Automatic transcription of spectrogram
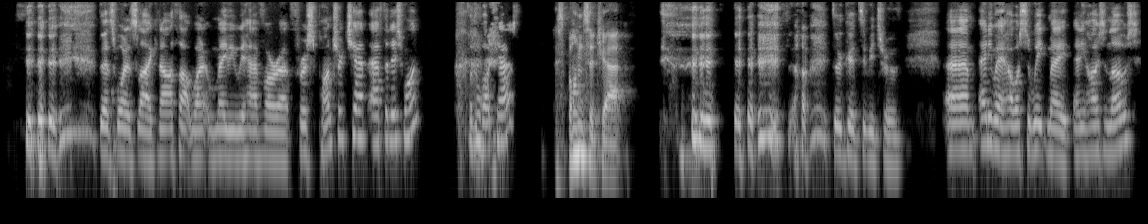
That's what it's like. Now, I thought well, maybe we have our uh, first sponsor chat after this one for the podcast. a sponsor chat. Too good to be true. Um, anyway, how was the week, mate? Any highs and lows?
